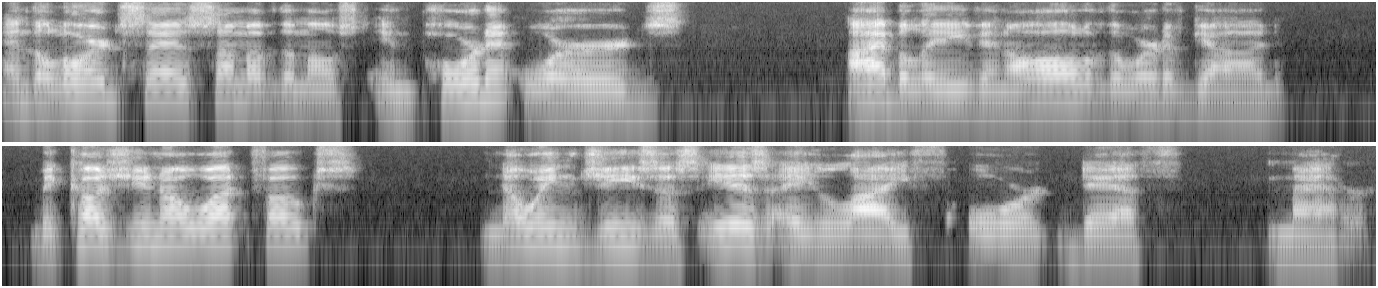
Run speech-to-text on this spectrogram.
And the Lord says some of the most important words, I believe, in all of the Word of God. Because you know what, folks? Knowing Jesus is a life or death matter.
